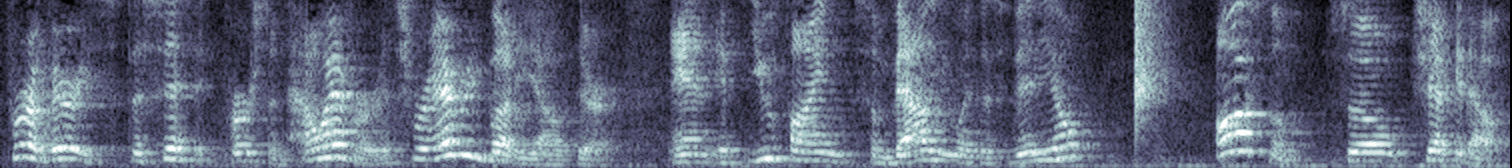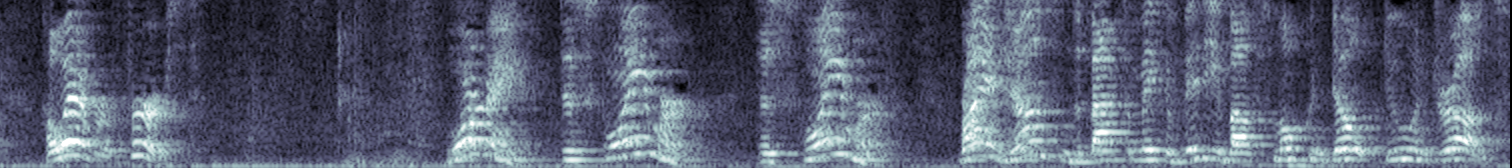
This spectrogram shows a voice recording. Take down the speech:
for a very specific person. However, it's for everybody out there. And if you find some value in this video, awesome. So check it out. However, first, warning, disclaimer, disclaimer. Brian Johnson's about to make a video about smoking dope, doing drugs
